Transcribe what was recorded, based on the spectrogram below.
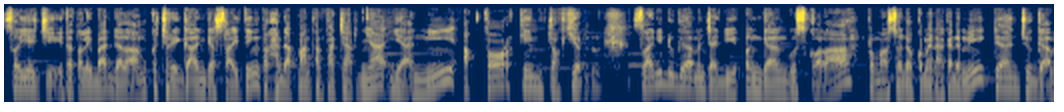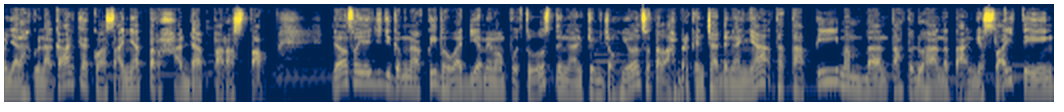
Soyeji itu terlibat dalam kecurigaan gaslighting terhadap mantan pacarnya yakni aktor Kim Jong Hyun. Selain diduga menjadi pengganggu sekolah, pemalsuan dokumen akademik dan juga menyalahgunakan kekuasaannya terhadap para staf. Dan Soyeji juga mengakui bahwa dia memang putus dengan Kim Jong Hyun setelah berkencan dengannya, tetapi membantah tuduhan tentang gaslighting,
